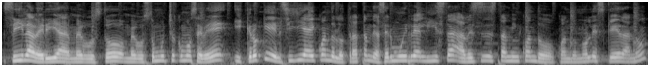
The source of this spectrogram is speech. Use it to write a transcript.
Sí, la vería. Me gustó, me gustó mucho cómo se ve. Y creo que el CGI cuando lo tratan de hacer muy realista, a veces es también cuando, cuando no les queda, ¿no?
